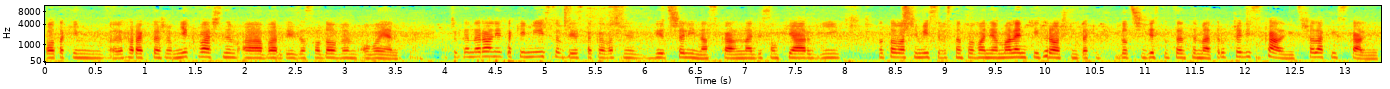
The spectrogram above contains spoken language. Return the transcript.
o takim charakterze niekwaśnym, a bardziej zasadowym, obojętnym. Znaczy generalnie takie miejsce, gdzie jest taka właśnie wietrzelina skalna, gdzie są piargi, no to właśnie miejsce występowania maleńkich roślin, takich do 30 cm, czyli skalnic, wszelakich skalnic.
